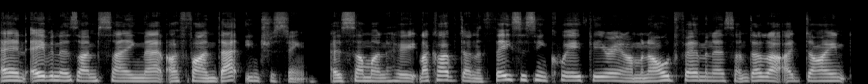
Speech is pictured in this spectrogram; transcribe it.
And even as I'm saying that, I find that interesting as someone who, like, I've done a thesis in queer theory and I'm an old feminist. I'm da da. I don't,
